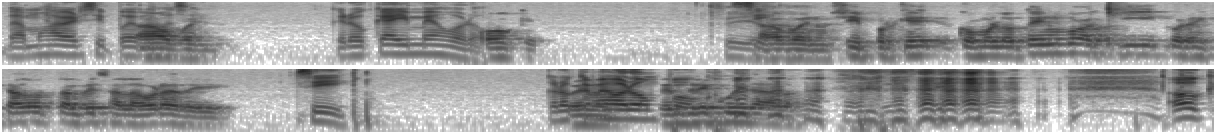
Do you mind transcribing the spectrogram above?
Vamos a ver si podemos Ah, hacer. bueno. Creo que ahí mejoró. Ok. Sí, Ah, bueno, sí, porque como lo tengo aquí conectado, tal vez a la hora de. Sí. Creo que mejoró un tendré poco. cuidado. ok.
